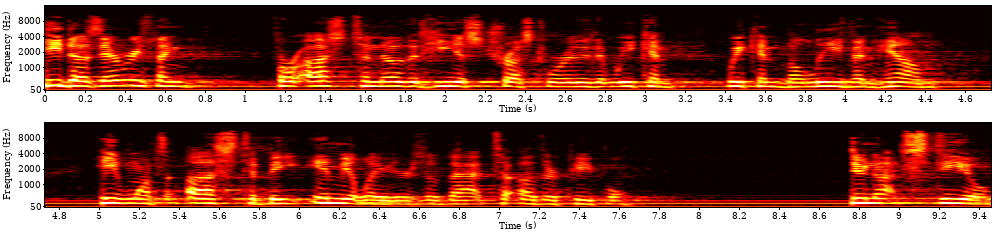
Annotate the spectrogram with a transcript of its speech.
He does everything for us to know that He is trustworthy, that we can, we can believe in Him. He wants us to be emulators of that to other people. Do not steal.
